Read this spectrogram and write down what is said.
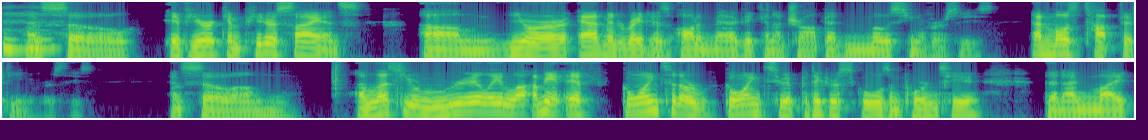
Mhm. And so if you're a computer science, um, your admit rate is automatically going to drop at most universities, at most top 50 universities. And so, um, unless you really love, I mean, if going to the, going to a particular school is important to you, then I might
